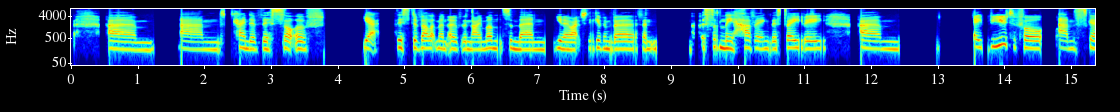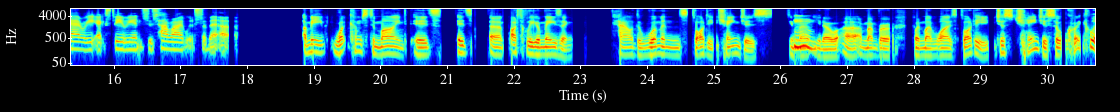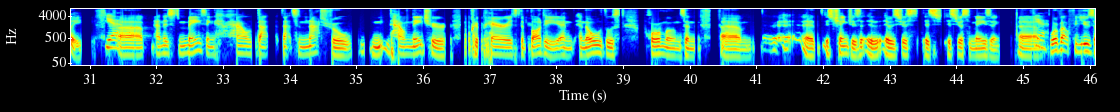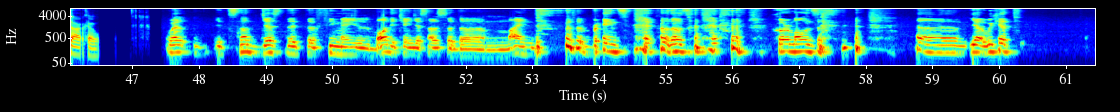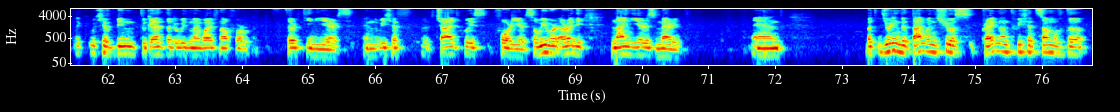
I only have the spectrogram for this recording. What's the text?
Um, and kind of this sort of, yeah, this development over the nine months and then, you know, actually giving birth and suddenly having this baby. Um, a beautiful and scary experience is how I would sum it up. I mean, what comes to mind is it's um, utterly amazing how the woman's body changes. You know, mm. you know uh, I remember when my wife's body just changes so quickly. Yeah. Uh, and it's amazing how that that's a natural, how nature prepares the body and, and all those hormones and um, uh, uh it changes. It, it, was just it's it's just amazing. Um, yeah. What about for you, Zarko? Well, it's not just that the female body changes, also the mind. The brains, those hormones. uh, yeah, we had like we have been together with my wife now for 13 years, and we have a child who is four years. So we were already nine years married, and but during the time when she was pregnant, we had some of the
